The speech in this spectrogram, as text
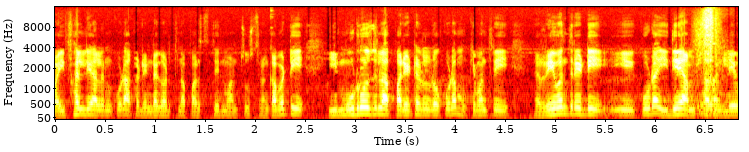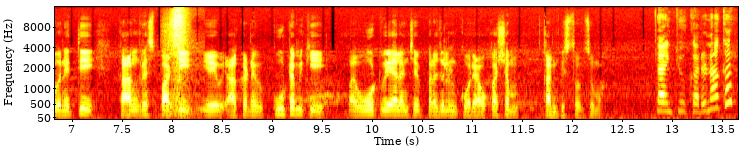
వైఫల్యాలను కూడా అక్కడ ఎండగడుతున్న పరిస్థితిని మనం చూస్తున్నాం. కాబట్టి ఈ మూడు రోజుల పర్యటనలో కూడా ముఖ్యమంత్రి రేవంత్ రెడ్డి కూడా ఇదే అంశాలను లేవనెత్తి కాంగ్రెస్ పార్టీ అక్కడ కూటమికి ఓటు వేయాలని చెప్పి ప్రజలను కోరే అవకాశం కనిపిస్తోంది సుమా. థ్యాంక్ యూ కరుణాకర్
